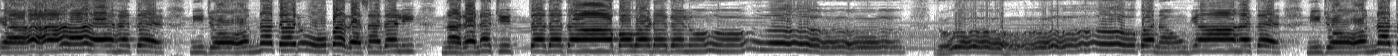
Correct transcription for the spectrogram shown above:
ರೂಪನವ್ಯಾಹತ ನಿಜೋನ್ನತ ರೂಪ ರಸದಲ್ಲಿ ನರನ ಚಿತ್ತದ ತಾಪವಡಗಲು ರೂಪನವ್ಯಾಹತ ನಿಜೋನ್ನತ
